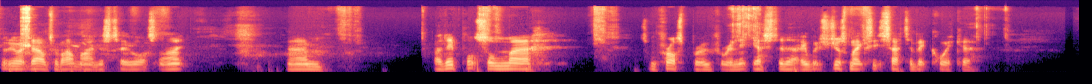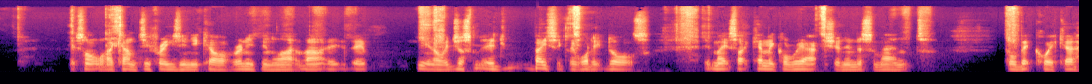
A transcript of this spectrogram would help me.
We went down to about minus two last night. Um, I did put some uh, some frost proofer in it yesterday, which just makes it set a bit quicker. It's not like antifreeze in your car or anything like that. It, it you know, it just it basically what it does it makes that chemical reaction in the cement go a bit quicker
